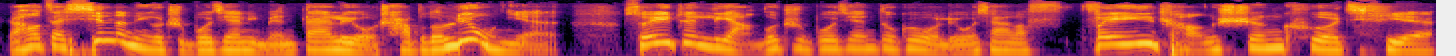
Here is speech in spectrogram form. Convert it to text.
然后在新的那个直播间里面待了有差不多六年，所以这两个直播间都给我留下了非常深刻且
